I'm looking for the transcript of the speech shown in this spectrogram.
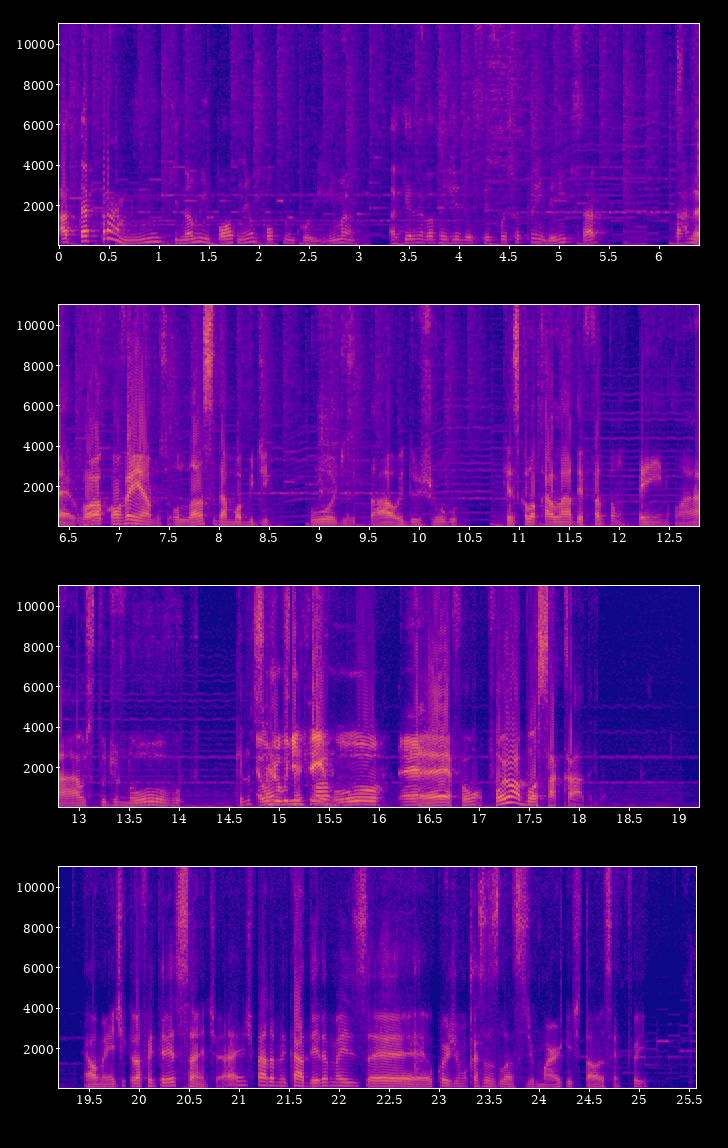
até pra mim, que não me importa nem um pouco com Kojima, aquele negócio da GDC foi surpreendente, sabe? Tá é, convenhamos, o lance da Mob Dick Woods e tal, e do jogo que eles colocaram lá The Phantom Pain, lá, um estúdio novo. É um jogo de terror. Uma... É, é foi, foi uma boa sacada. Realmente aquilo foi interessante. A gente fala da brincadeira, mas é, o Kojima com essas lances de marketing e tal, sempre foi,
